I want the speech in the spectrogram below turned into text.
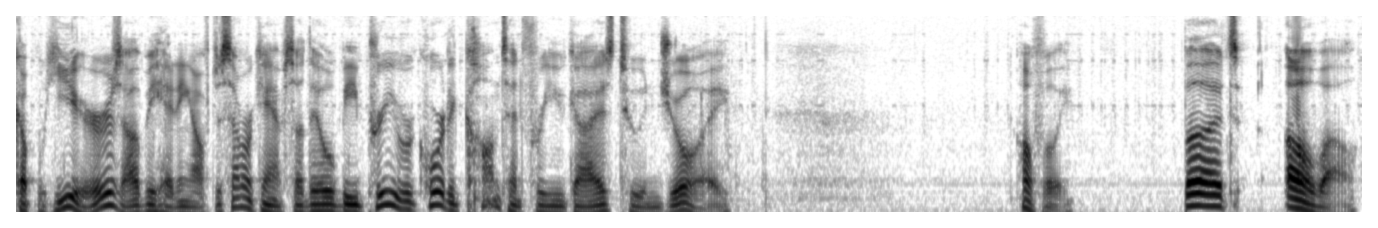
couple years, I'll be heading off to summer camp, so there will be pre recorded content for you guys to enjoy. Hopefully. But, oh well.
